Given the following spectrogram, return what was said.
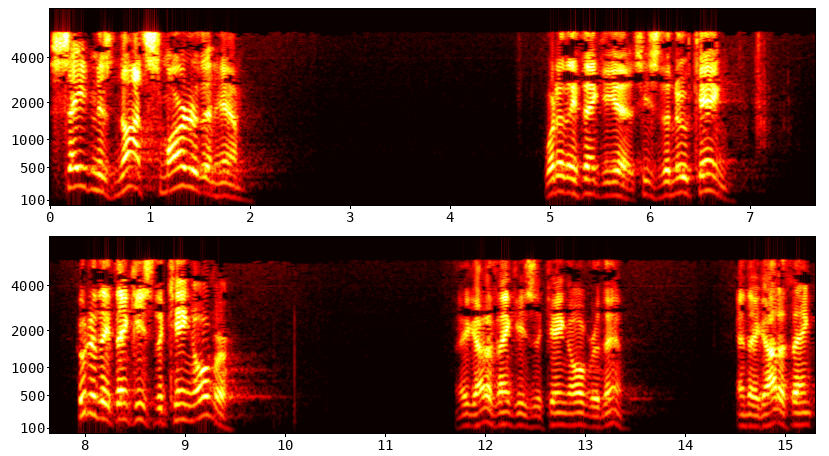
Satan is not smarter than him. What do they think he is? He's the new king. Who do they think he's the king over? They got to think he's the king over them. And they got to think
